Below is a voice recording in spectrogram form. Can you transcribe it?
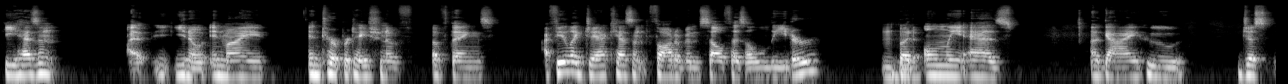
he hasn't, you know, in my interpretation of of things, I feel like Jack hasn't thought of himself as a leader, mm-hmm. but only as a guy who just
